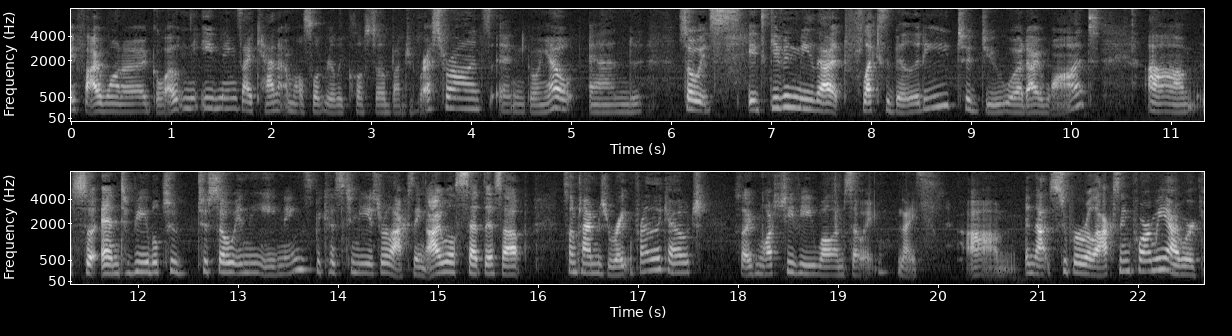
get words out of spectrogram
If I want to go out in the evenings, I can. I'm also really close to a bunch of restaurants and going out, and so it's it's given me that flexibility to do what I want. Um, so and to be able to to sew in the evenings because to me it's relaxing. I will set this up sometimes right in front of the couch so I can watch TV while I'm sewing Nice. um, and that's super relaxing for me. I work,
